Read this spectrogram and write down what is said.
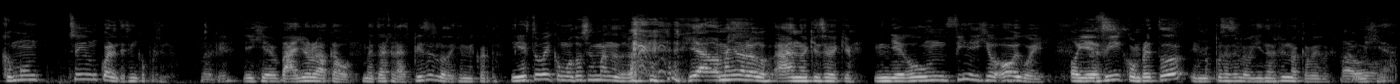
Como un, sí, un 45%. Ok. Y dije, va, yo lo acabo. Me traje las piezas, lo dejé en mi cuarto. Y estuve como dos semanas, güey. dije, ya, mañana lo hago. Ah, no, quién sabe qué. Llegó un fin y dije, hoy, güey. Oye, Me es- fui, compré todo y me puse a hacerlo. Y en el fin lo acabé, güey. Ah, dije, ah,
